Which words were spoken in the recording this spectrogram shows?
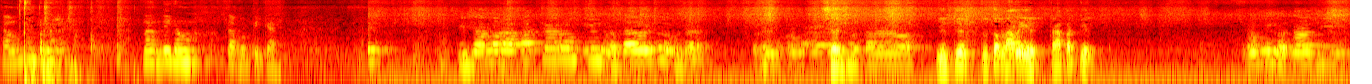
Kamu kan pernah nanti kamu kita buktikan. bisa merapat ke room in hotel itu bukan room hotel Yud, yud, tutup lama yud, rapat yud. room in hotel di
